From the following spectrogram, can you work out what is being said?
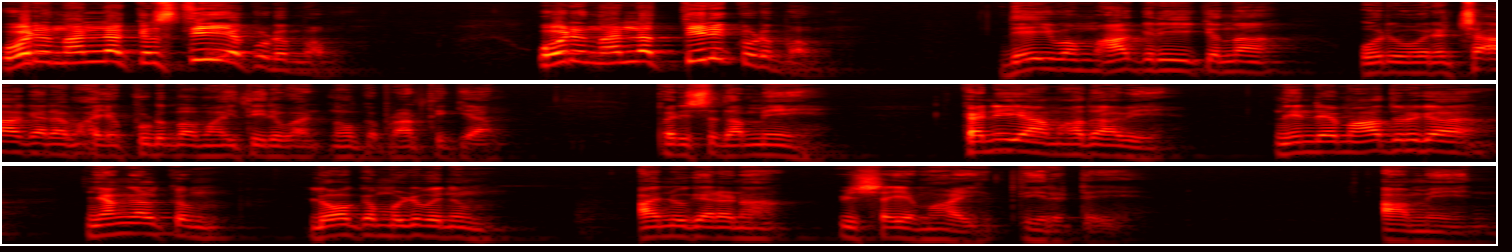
ഒരു നല്ല ക്രിസ്തീയ കുടുംബം ഒരു നല്ല തിരുക്കുടുംബം ദൈവം ആഗ്രഹിക്കുന്ന ഒരു രക്ഷാകരമായ കുടുംബമായി തീരുവാൻ നമുക്ക് പ്രാർത്ഥിക്കാം. പരിശുദ്ധ അമ്മേ കനിയാ മാതാവേ നിന്റെ മാതൃക ഞങ്ങൾക്കും ലോകം മുഴുവനും അനുകരണ വിഷയമായി തീരട്ടെ. ആമേൻ.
